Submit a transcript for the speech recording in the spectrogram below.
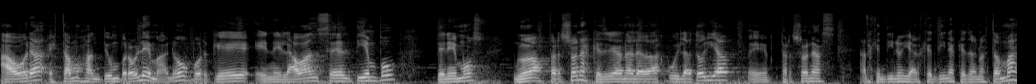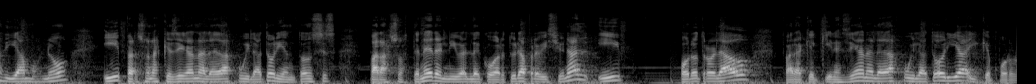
Ahora estamos ante un problema, ¿no? Porque en el avance del tiempo tenemos nuevas personas que llegan a la edad jubilatoria, eh, personas argentinos y argentinas que ya no están más, digamos, ¿no? Y personas que llegan a la edad jubilatoria. Entonces, para sostener el nivel de cobertura previsional y por otro lado, para que quienes llegan a la edad jubilatoria y que por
